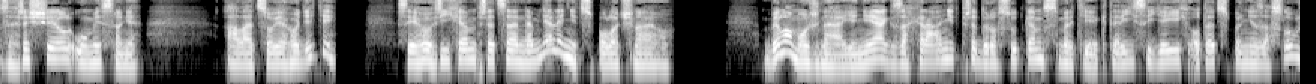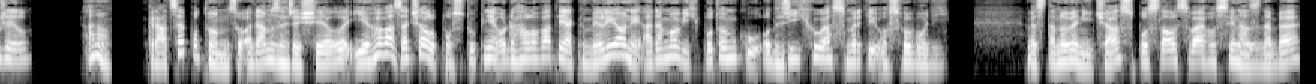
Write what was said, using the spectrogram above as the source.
Zhřešil úmyslně. Ale co jeho děti? S jeho hříchem přece neměli nic společného. Bylo možné je nějak zachránit před rozsudkem smrti, který si jejich otec plně zasloužil? Ano. Krátce potom, co Adam zhřešil, Jehova začal postupně odhalovat, jak miliony Adamových potomků od hříchu a smrti osvobodí. Ve stanovený čas poslal svého syna z nebe,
